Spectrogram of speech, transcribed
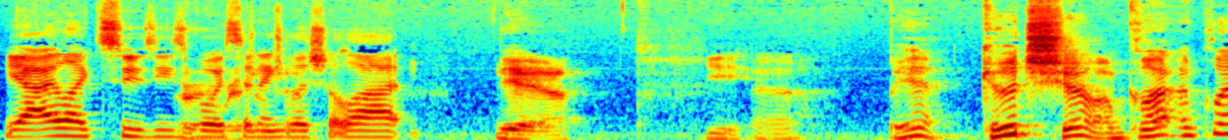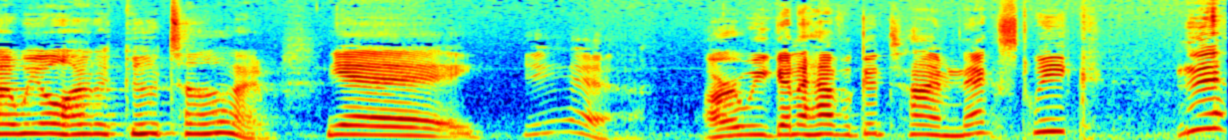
Yeah, I liked Sucy's Or voice in original English a lot. Yeah, Yeah. But yeah, good show. I'm glad. I'm glad we all had a good time. Yay. Yeah. Are we gonna have a good time next week? Eh,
